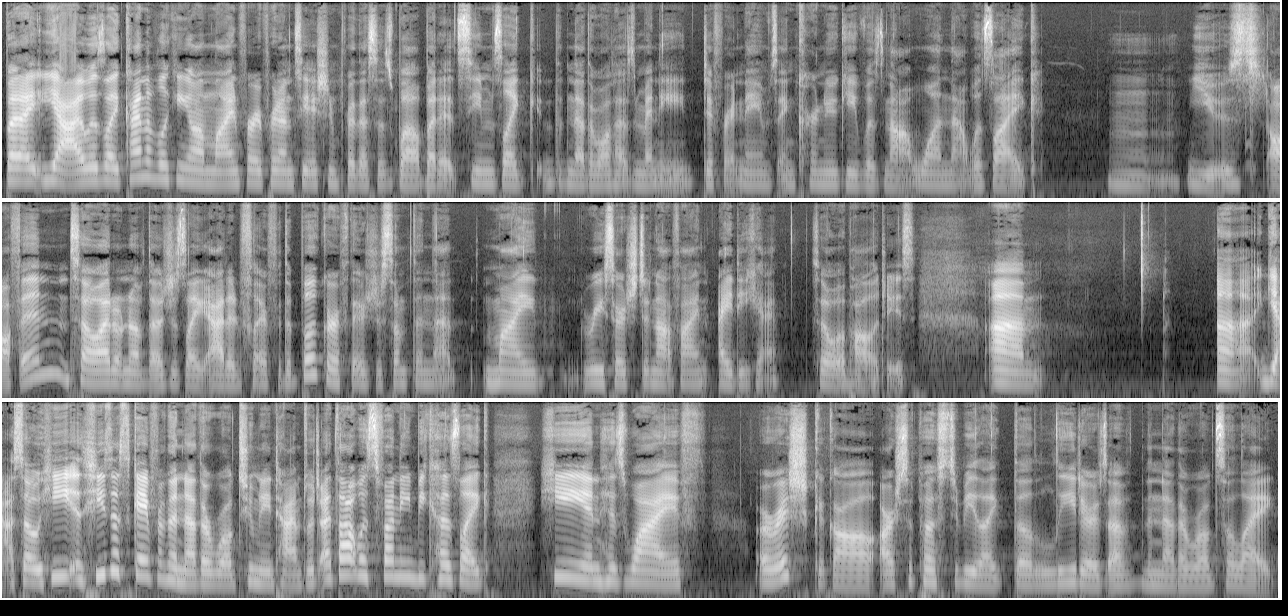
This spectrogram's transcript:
but I, yeah, I was like kind of looking online for a pronunciation for this as well. But it seems like the Netherworld has many different names, and Carnegie was not one that was like used often. So I don't know if that was just like added flair for the book, or if there's just something that my research did not find. IDK. So apologies. Um, uh, yeah, so he he's escaped from the netherworld too many times, which I thought was funny because like he and his wife Ereshkigal are supposed to be like the leaders of the netherworld. So like,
